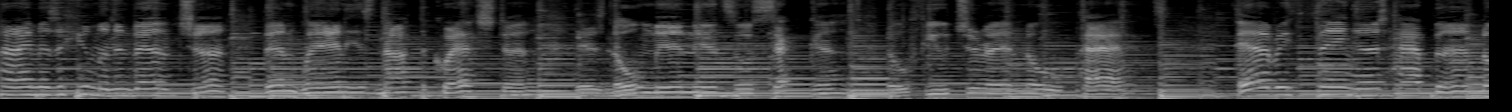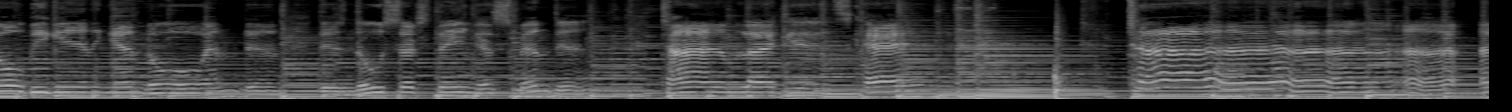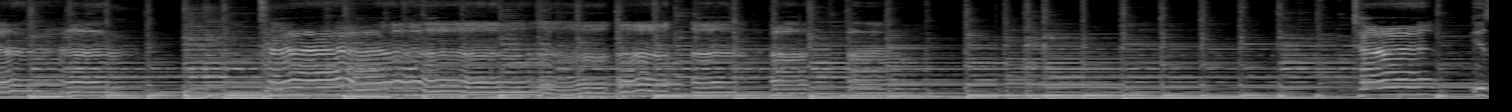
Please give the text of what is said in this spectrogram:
time is a human invention, then when is not the question. There's no minutes or seconds, no future and no past. Everything has happened, no beginning and no ending. There's no such thing as spending time like it's cash.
